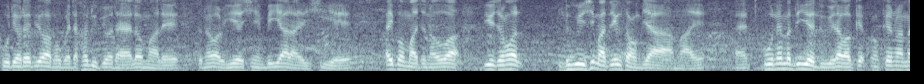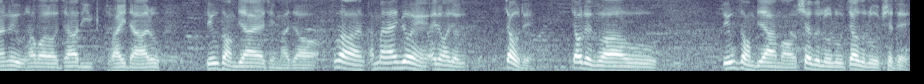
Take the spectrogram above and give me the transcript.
ကိုတယောက်တည်းပြောရမှာမဟုတ်ပဲတစ်ဖက်လူပြော dialogue မှာလည်းကျွန်တော်က reaction ပေးရတာတွေရှိရယ်အဲ့ပုံမှာကျွန်တော်ကပြီးတော့ကျွန်တော်ကလူတွေရှိမှတရုပ်ဆောင်ပြရမှာလေအဲကိုယ်နဲ့မသိတဲ့လူတွေထားပါကင်မရာမန်တွေကိုထားပါတော့ဂျာဒီဒရိုက်တာတို့တရုပ်ဆောင်ပြရတဲ့အချိန်မှာကျတော့စစအမှန်တိုင်းပြောရင်အဲ့တော့ကြောက်တယ်ကြောက်တယ်ဆိုတာဟိုတရုပ်ဆောင်ပြရမှာရှက်သလိုလိုကြောက်သလိုဖြစ်တယ်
